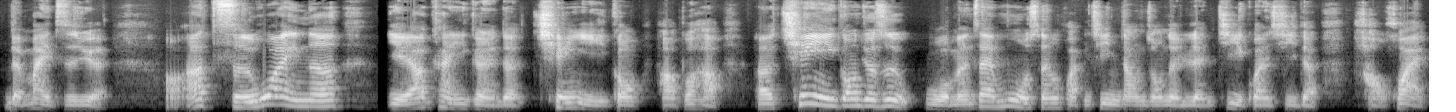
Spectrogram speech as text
人脉资源哦啊。此外呢，也要看一个人的迁移宫好不好？呃，迁移宫就是我们在陌生环境当中的人际关系的好坏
